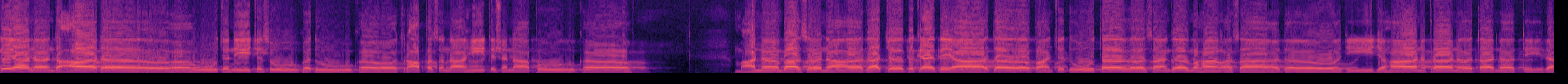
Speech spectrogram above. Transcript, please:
जगानन्दार ऊच नीच सुख दुःख त्रापसनाहित शनापुख ਮਨ ਬਾਸਨਾ ਰਚ ਬਿਖੈ ਬਿਆਦ, ਪੰਜ ਦੂਤ ਸੰਗ ਮਹਾ ਅਸਾਦ। ਜੀ ਜਹਾਨ ਪ੍ਰਾਨ ਤਨ ਤੇਰਾ,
